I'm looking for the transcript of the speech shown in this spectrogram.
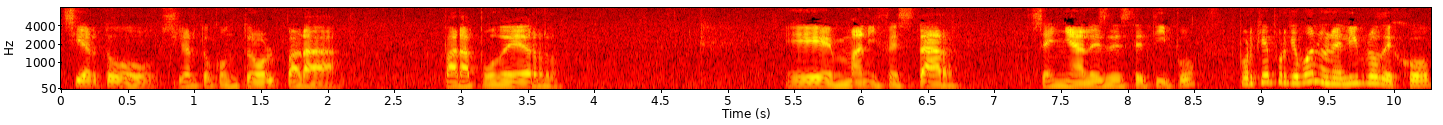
cierto, cierto control para, para poder eh, manifestar señales de este tipo. ¿Por qué? Porque bueno, en el libro de Job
